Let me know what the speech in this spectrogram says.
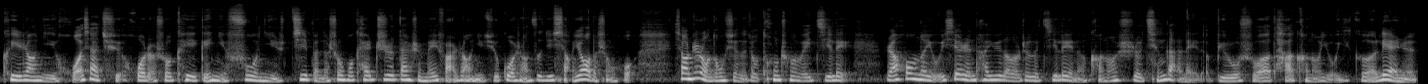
可以让你活下去，或者说可以给你付你基本的生活开支，但是没法让你去过上自己想要的生活。像这种东西呢，就通称为鸡肋。然后呢，有一些人他遇到的这个鸡肋呢，可能是情感类的，比如说他可能有一个恋人。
